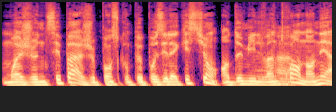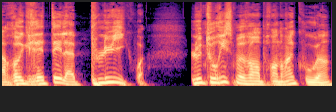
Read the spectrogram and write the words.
Moi, je ne sais pas. Je pense qu'on peut poser la question. En 2023, on en est à regretter la pluie, quoi. Le tourisme va en prendre un coup. Hein.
